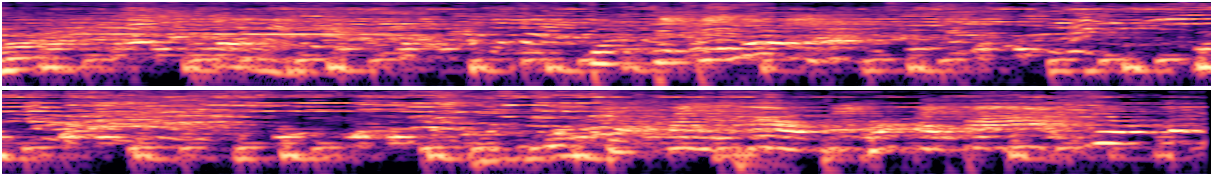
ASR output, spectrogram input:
จุดจิตไปเรื่อยครับยังจะไม่เข้าแพงของไก่ปลายุกเลย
